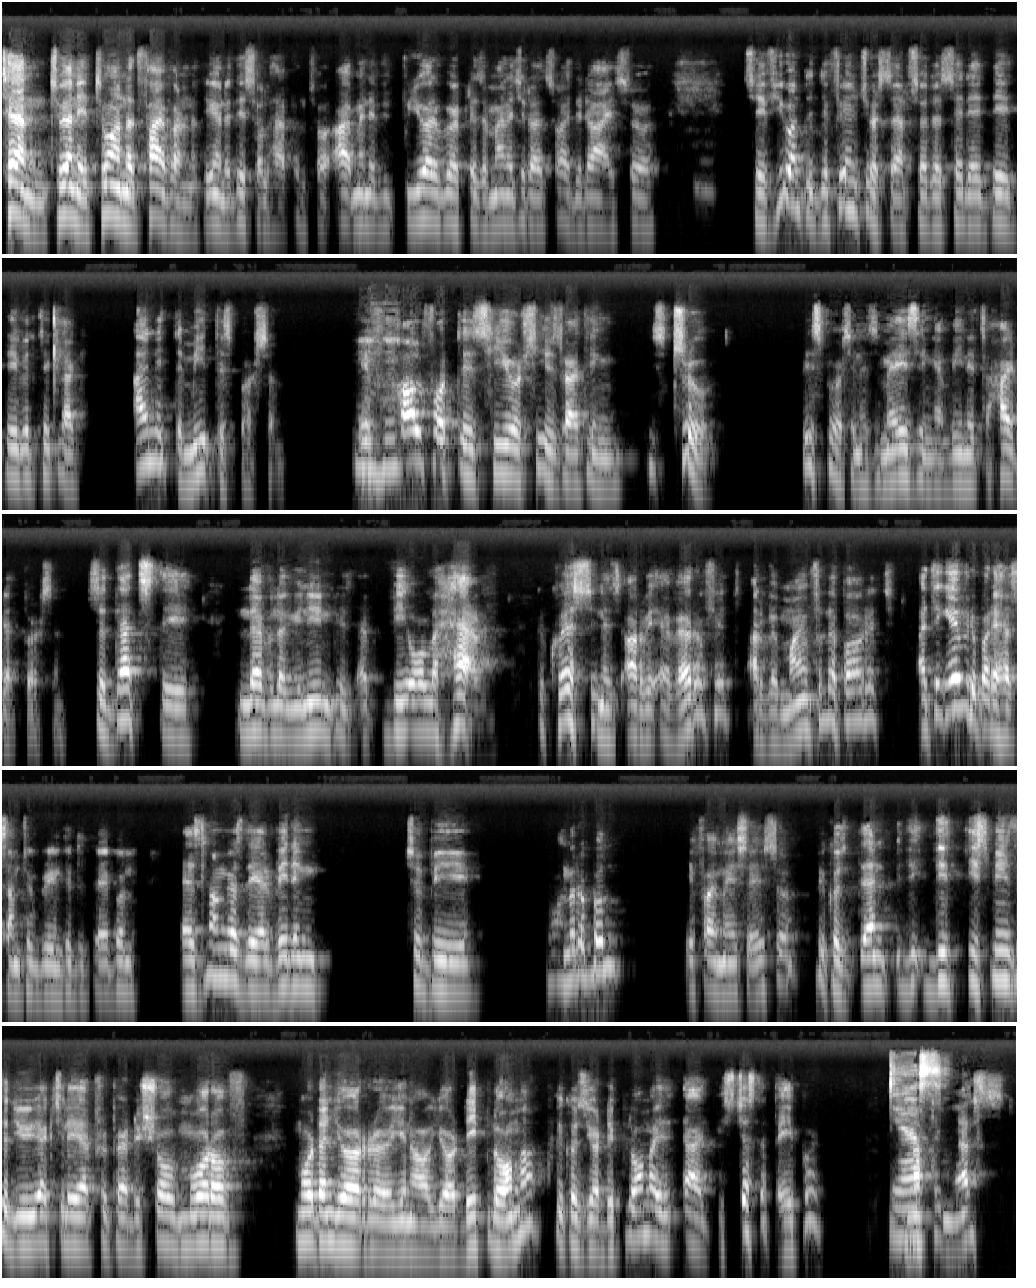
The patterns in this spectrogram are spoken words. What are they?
10, 20, 200, 500, you know, this will happen. So, I mean, if you are worked as a manager, so did I. So, so if you want to differentiate yourself, so they say they, they, they will think like, I need to meet this person. Mm-hmm. If half of what is he or she is writing is true, this person is amazing and we need to hire that person. So that's the level of union we all have. The question is, are we aware of it? Are we mindful about it? I think everybody has something to bring to the table as long as they are willing to be vulnerable, if I may say so, because then this means that you actually are prepared to show more of more than your uh, you know your diploma because your diploma is uh, it's just a paper, yes. nothing else.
